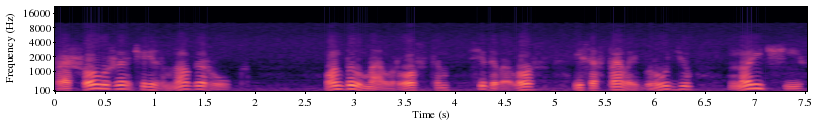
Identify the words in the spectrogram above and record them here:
Прошел уже через много рук. Он был мал ростом, седоволос и со впалой грудью, но речист,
